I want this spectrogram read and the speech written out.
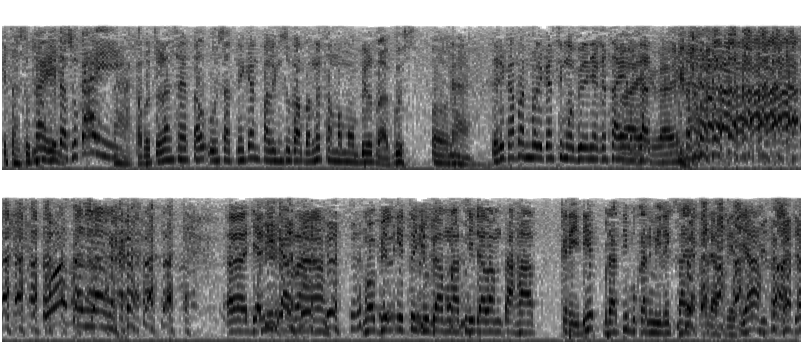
kita sukai. Yang kita sukai. Nah, kebetulan saya tahu Ustadz ini kan paling suka banget sama mobil bagus. Oh. Nah, jadi kapan mau dikasih mobilnya ke saya, Baik, Ustadz? baik. oh senang. Eh, jadi karena mobil itu juga masih dalam tahap kredit, berarti bukan milik saya Kak David ya. Bisa aja?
